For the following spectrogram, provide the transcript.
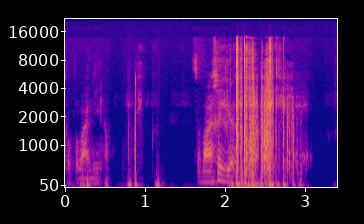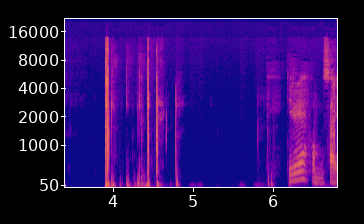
ก็ประมาณนี้ครับายขึ้นเยอะ ทีแรกผมใส่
